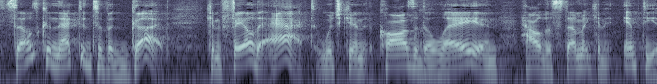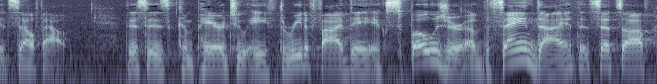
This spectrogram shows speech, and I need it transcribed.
cells connected to the gut can fail to act, which can cause a delay in how the stomach can empty itself out. This is compared to a three to five day exposure of the same diet that sets off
